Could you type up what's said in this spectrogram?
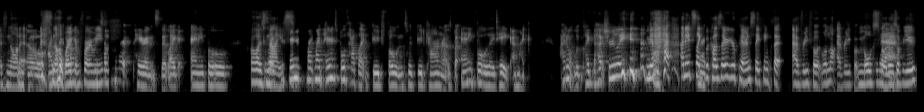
it's not it. No, it's I not working for me. Parents that like any photo Oh, it's nice. Like, like my parents both have like good phones with good cameras, but any photo they take, I'm like, I don't look like that, surely. yeah. And it's like right. because they're your parents, they think that every photo, well, not every, but most yeah. photos of you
